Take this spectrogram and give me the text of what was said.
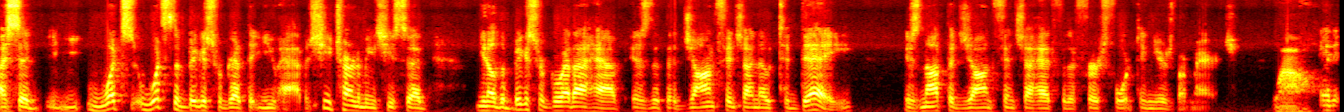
I said, "What's what's the biggest regret that you have?" And she turned to me and she said, "You know, the biggest regret I have is that the John Finch I know today is not the John Finch I had for the first 14 years of our marriage." Wow. And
